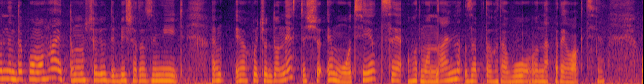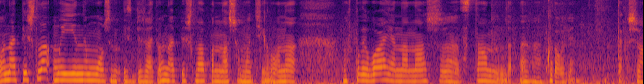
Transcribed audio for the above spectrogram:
Вони допомагають, тому що люди більше розуміють. Ем- Я хочу донести, що емоція це гормонально запрограмована реакція. Вона пішла, ми її не можемо ізбіжати. Вона пішла по нашому тілу. Вона впливає на наш е, стан е, крові. Так що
